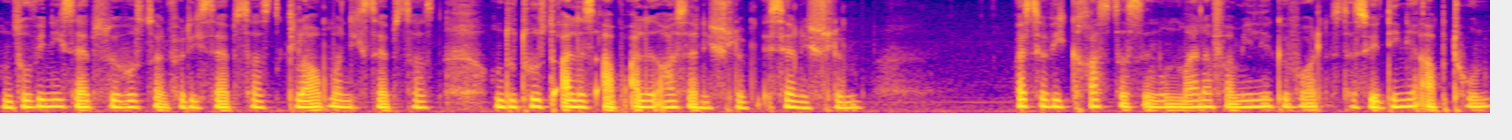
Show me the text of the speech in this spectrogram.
und so wenig Selbstbewusstsein für dich selbst hast, Glauben an dich selbst hast und du tust alles ab, alles oh, ist ja nicht schlimm, ist ja nicht schlimm. Weißt du, wie krass das in meiner Familie geworden ist, dass wir Dinge abtun,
